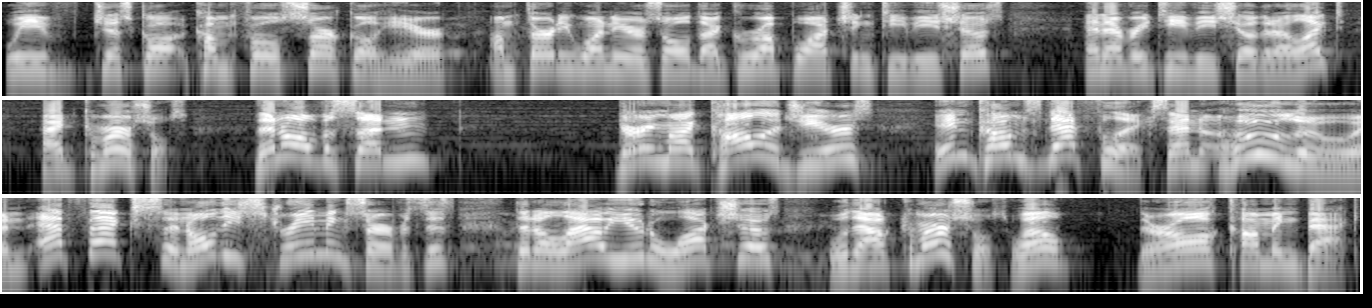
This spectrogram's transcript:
we've just got come full circle here. I'm 31 years old. I grew up watching TV shows, and every TV show that I liked had commercials. Then all of a sudden, during my college years, in comes Netflix and Hulu and FX and all these streaming services that allow you to watch shows without commercials. Well, they're all coming back.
